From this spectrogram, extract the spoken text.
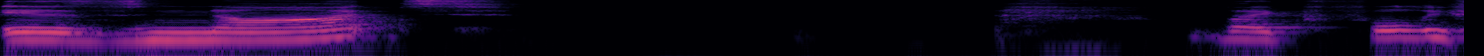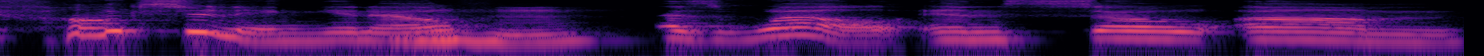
is not like fully functioning, you know, mm-hmm. as well. And so, um,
